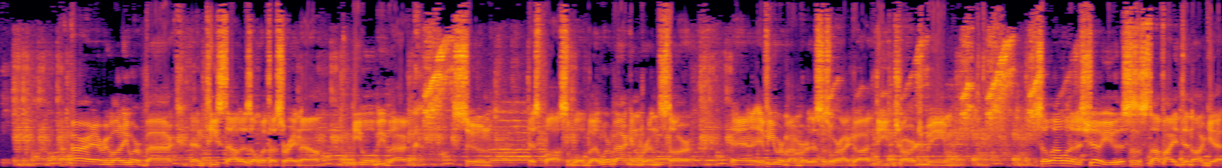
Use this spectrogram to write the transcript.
All right, everybody, we're back, and T Stout isn't with us right now. He will be back soon as possible, but we're back in Brinstar. And if you remember, this is where I got the charge beam. So what I wanted to show you, this is the stuff I did not get.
